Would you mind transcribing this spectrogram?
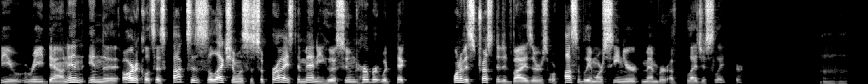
if you read down in in the article, it says Cox's selection was a surprise to many who assumed Herbert would pick one of his trusted advisors or possibly a more senior member of the legislature. Mhm.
